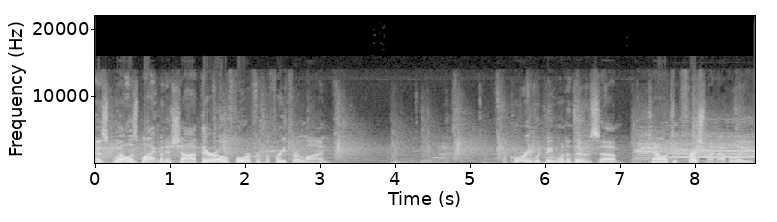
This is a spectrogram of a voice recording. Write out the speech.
as well as Blackman has shot, they're 0 4 from the free throw line. Corey would be one of those um, talented freshmen, I believe.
